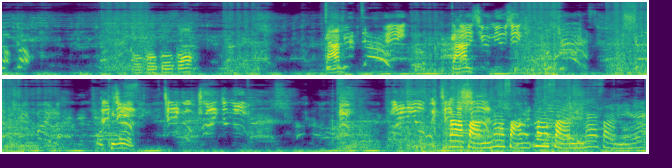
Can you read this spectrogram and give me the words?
go, go. โกโกโกโกการ Get down. Hey. การ Guys hear music? Who cares? Shut up. Keep fighting. โอเค Tango, try to move. One in the open. หน้าสันหน้าสันหน้าสันหน้าสันเนี่ยฮะ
